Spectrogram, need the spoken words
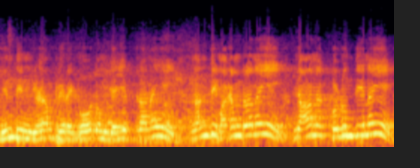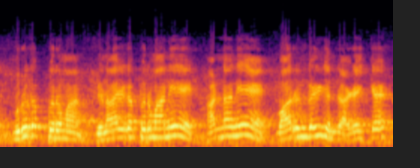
இந்தின் இளம்பிறை போலும் எயிற்றனை நந்தி மகன்றனை ஞான கொழுந்தினை முருகப் பெருமான் விநாயகப் பெருமானே அண்ணனே வாருங்கள் என்று அழைக்க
